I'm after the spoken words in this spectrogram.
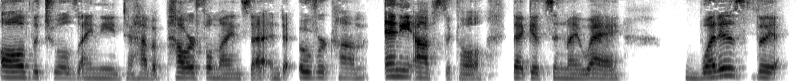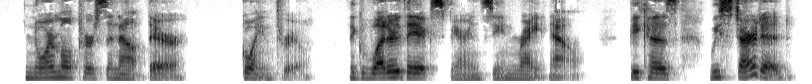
all the tools I need to have a powerful mindset and to overcome any obstacle that gets in my way, what is the normal person out there going through? Like, what are they experiencing right now? Because we started,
